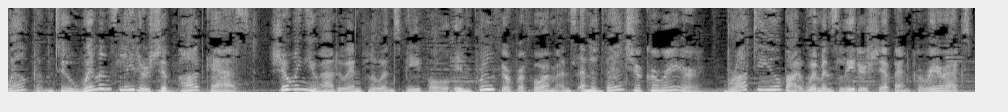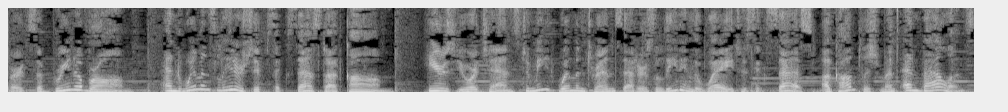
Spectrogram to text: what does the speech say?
Welcome to Women's Leadership Podcast, showing you how to influence people, improve your performance, and advance your career. Brought to you by women's leadership and career expert Sabrina Braham and womensleadershipsuccess.com. Here's your chance to meet women trendsetters leading the way to success, accomplishment, and balance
